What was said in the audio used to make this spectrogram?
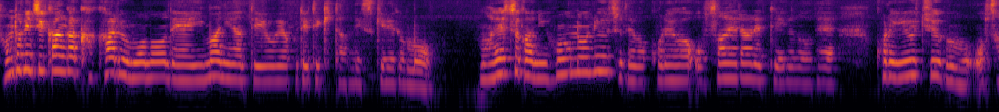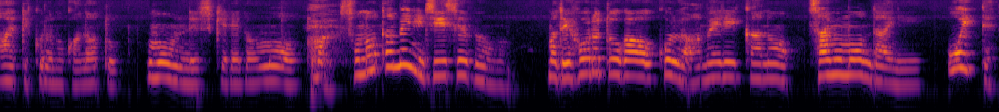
本当に時間がかかるもので今になってようやく出てきたんですけれども、まあ、ですが日本のニュースではこれが抑えられているのでこれ YouTube も抑えてくるのかなと思うんですけれども、はい。まあ、そのために G7 を、まあ、デフォルトが起こるアメリカの債務問題において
